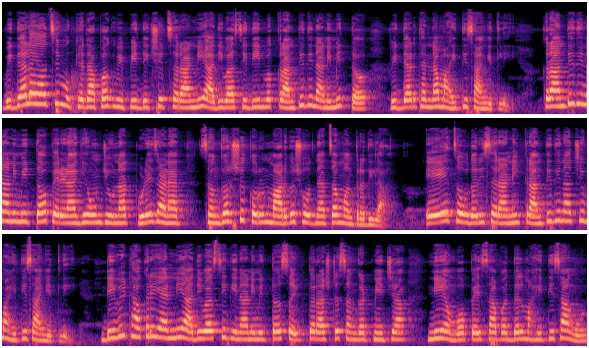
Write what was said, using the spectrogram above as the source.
विद्यालयाचे मुख्याध्यापक व्ही पी दीक्षित सरांनी आदिवासी दिन व क्रांती दिनानिमित्त विद्यार्थ्यांना माहिती सांगितली. क्रांती दिनानिमित्त प्रेरणा घेऊन जीवनात पुढे जाण्यात संघर्ष करून मार्ग शोधण्याचा मंत्र दिला. ए. ए चौधरी सरांनी क्रांती दिनाची माहिती सांगितली. डी. व्ही. ठाकरे यांनी आदिवासी दिनानिमित्त संयुक्त राष्ट्र संघटनेच्या नियम व पैसाबद्दल माहिती सांगून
